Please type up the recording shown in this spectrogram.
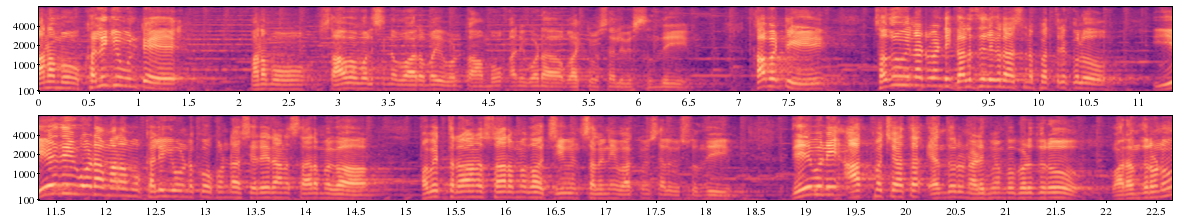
మనము కలిగి ఉంటే మనము సావవలసిన వారమై ఉంటాము అని కూడా వాక్యం సెలవిస్తుంది. కాబట్టి చదువుకున్నటువంటి గలతీలకు రాసిన పత్రికలో ఏది కూడా మనము కలిగి ఉండకోకుండా శరీరానుసారముగా పవిత్రానుసారముగా జీవించాలని వాక్యం సెలవిస్తుంది. దేవుని ఆత్మచేత ఎందరూ నడిపింపబడుదురో వారందరూ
